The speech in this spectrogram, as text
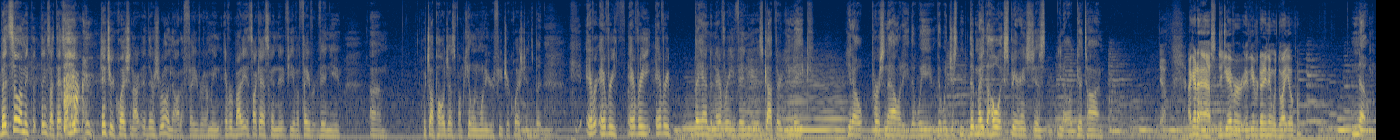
But so I mean th- things like that. So I mean, to answer your question, I, there's really not a favorite. I mean, everybody. It's like asking if you have a favorite venue, um, which I apologize if I'm killing one of your future questions. But every every every every band and every venue has got their unique, you know, personality that we that we just that made the whole experience just you know a good time. Yeah. I gotta ask, did you ever have you ever done anything with Dwight Yoakam? No.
